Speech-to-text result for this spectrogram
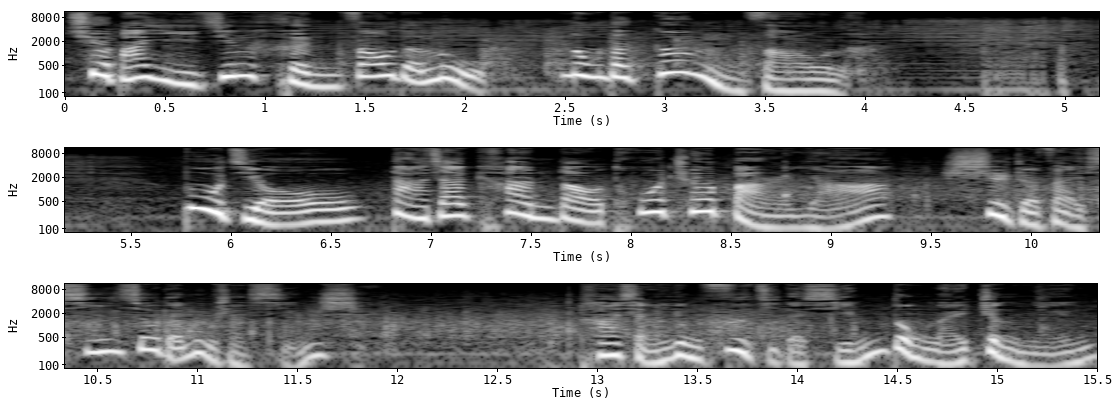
却把已经很糟的路。弄得更糟了。不久，大家看到拖车板牙试着在新修的路上行驶，他想用自己的行动来证明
